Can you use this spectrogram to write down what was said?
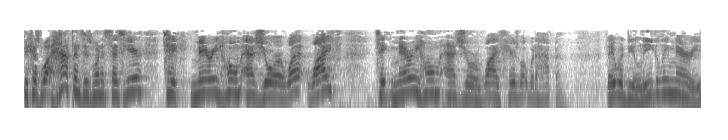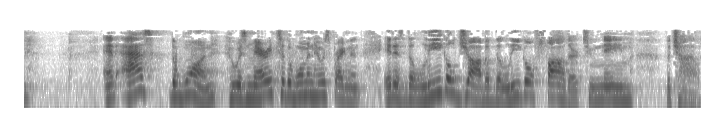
Because what happens is when it says here, take Mary home as your what? wife, take Mary home as your wife, here's what would happen. They would be legally married, and as the one who is married to the woman who is pregnant, it is the legal job of the legal father to name the child.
